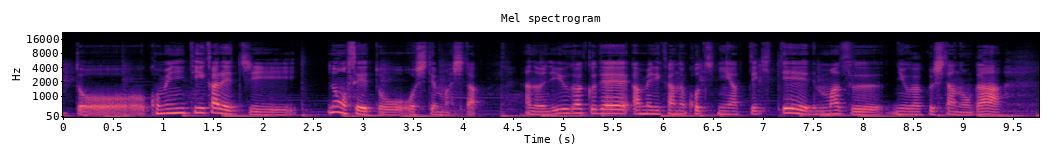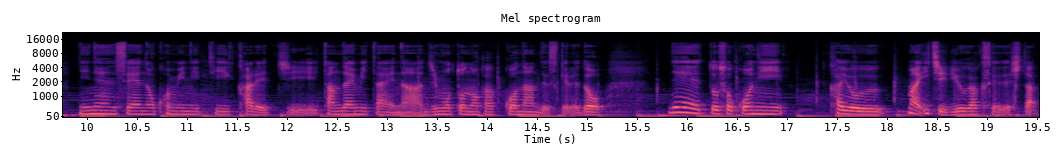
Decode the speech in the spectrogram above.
ーと、コミュニティカレッジの生徒をしてました。あの、留学でアメリカのこっちにやってきて、まず入学したのが、2年生のコミュニティカレッジ、短大みたいな地元の学校なんですけれど、で、えっと、そこに通う、まあ、一留学生でした。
